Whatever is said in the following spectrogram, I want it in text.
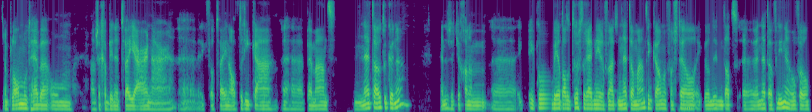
een plan moet hebben om, laten we zeggen, binnen twee jaar naar, weet ik veel, 2,5, 3k per maand netto te kunnen. En dus dat je gewoon een. ik, ik, probeer het altijd terug te redeneren vanuit een netto maandinkomen. Van stel, ik wil dit en dat netto verdienen. Hoeveel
